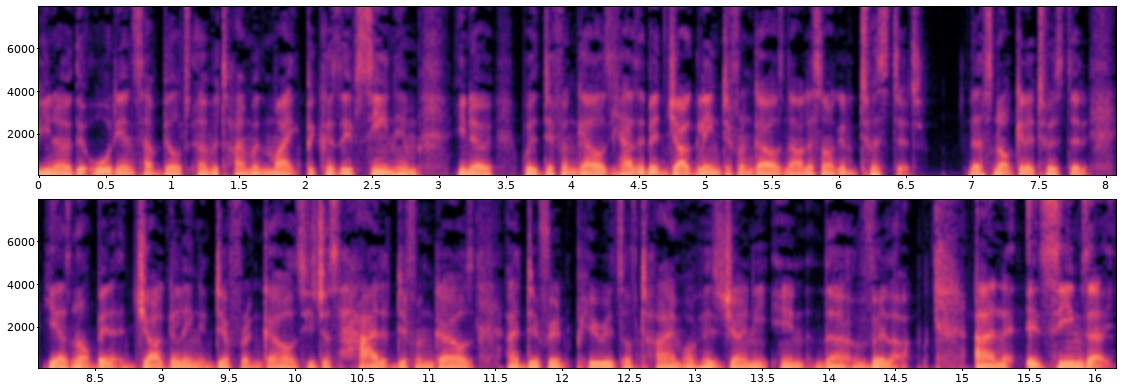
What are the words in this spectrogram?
you know, the audience have built over time with Mike because they've seen him, you know, with different girls. He hasn't been juggling different girls now. Let's not get it twisted. Let's not get it twisted. He has not been juggling different girls. He's just had different girls at different periods of time of his journey in the villa. And it seems that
